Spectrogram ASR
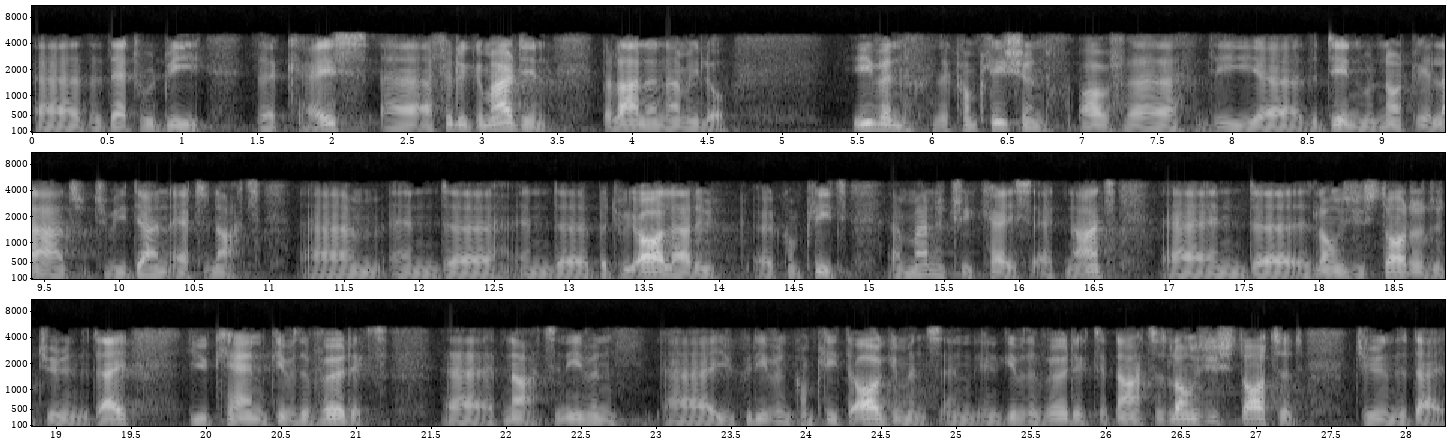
that that would be the case, afilu gemardin belala namilo even the completion of uh, the, uh, the din would not be allowed to be done at night. Um, and, uh, and, uh, but we are allowed to uh, complete a mandatory case at night. Uh, and as long as you started it during the day, you can give the verdict at night. And even you could even complete the arguments and, and, give the verdict at night as long as you started during the day.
